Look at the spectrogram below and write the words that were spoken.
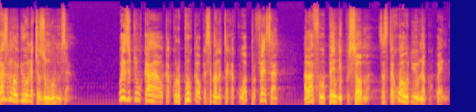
lazima ujue unachozungumza. Huwezi tu uka- ukakurupuka ukasema nataka kuwa profesa alafu upendi kusoma. Sasa itakuwa hujui unakokwenda.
